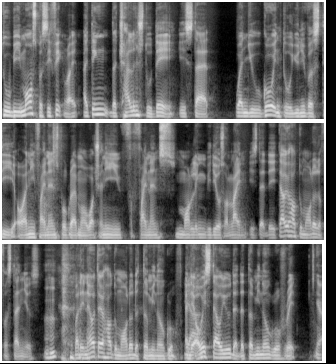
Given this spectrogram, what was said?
to be more specific, right, I think the challenge today is that when you go into university or any finance program or watch any f- finance modeling videos online, is that they tell you how to model the first 10 years, mm-hmm. but they never tell you how to model the terminal growth. And they always tell you that the terminal growth rate Yeah.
